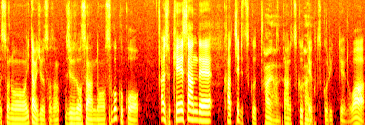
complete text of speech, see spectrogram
その伊丹十三さんのすごくこうある種計算でかっちり作っ,、あの作っていく作りっていうのは、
